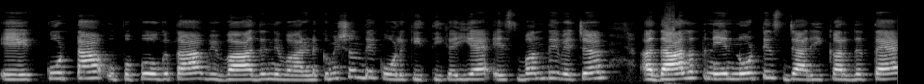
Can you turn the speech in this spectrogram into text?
ਇਹ ਕੋਟਾ ਉਪਭੋਗਤਾ ਵਿਵਾਦ ਨਿਵਾਰਣ ਕਮਿਸ਼ਨ ਦੇ ਕੋਲ ਕੀਤੀ ਗਈ ਹੈ। ਇਸ ਸੰਬੰਧ ਦੇ ਵਿੱਚ ਅਦਾਲਤ ਨੇ ਨੋਟਿਸ ਜਾਰੀ ਕਰ ਦਿੱਤਾ ਹੈ।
